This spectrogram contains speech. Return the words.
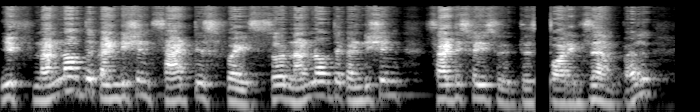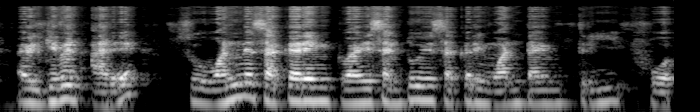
if none of the condition satisfies. So none of the condition satisfies with this. For example, I will give an array. So 1 is occurring twice and 2 is occurring one time, 3, 4.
